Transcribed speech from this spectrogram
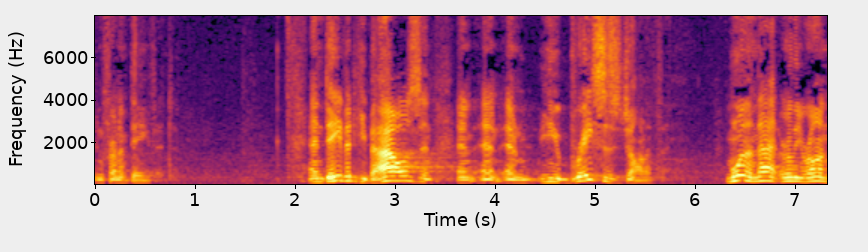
in front of David. And David, he bows and, and, and, and he embraces Jonathan. More than that, earlier on,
